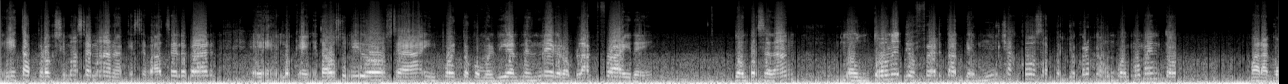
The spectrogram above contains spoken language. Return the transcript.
en esta próxima semana que se va a celebrar lo que en Estados Unidos se ha impuesto como el Viernes Negro, Black Friday, donde se dan montones de ofertas de muchas cosas, pues yo creo que es un buen momento para comprar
